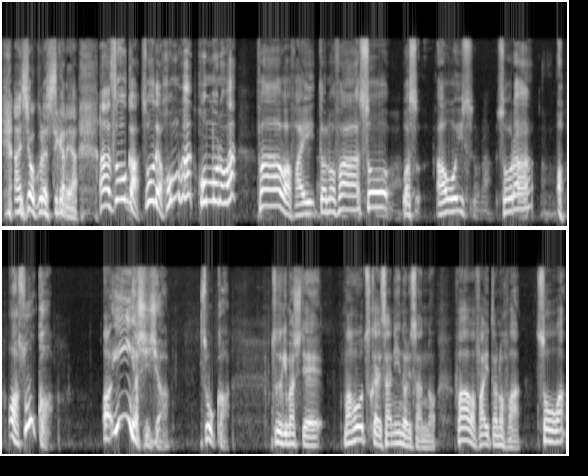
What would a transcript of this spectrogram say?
暗証暮らしてからや。あそうか。そうだよ。ほんま？本物は？ファーはファイトのファーソーは青い空？ああそうか。あいいんやしじゃそうか。続きまして魔法使い三人乗りさんの「ファーはファイトのファーソーは?」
